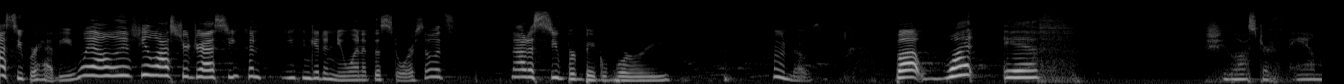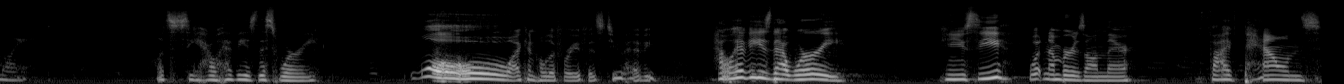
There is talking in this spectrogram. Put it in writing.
Not super heavy. Well, if you lost your dress, you can you can get a new one at the store. So it's not a super big worry. Who knows? But what if she lost her family? Let's see how heavy is this worry. Whoa, I can hold it for you if it's too heavy. How heavy is that worry? Can you see what number is on there? Five pounds.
